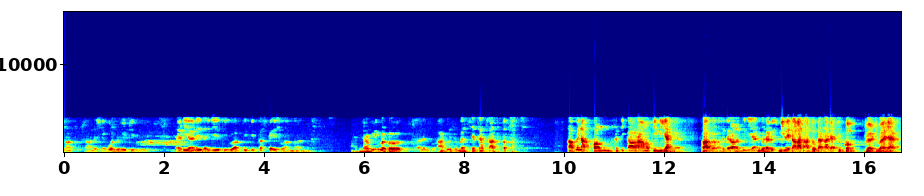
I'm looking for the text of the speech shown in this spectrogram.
ora usah ning pondok iki. Dari ane saiki tinggu aktivitas keislaman. Tapi mergo aku sebenarnya setiap saat tetap haji. Tapi nak kon ketika orang ono pilihan kan. Paham gak maksudnya orang pilihan gue harus milih salah satu karena ada cukup dua-duanya kan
